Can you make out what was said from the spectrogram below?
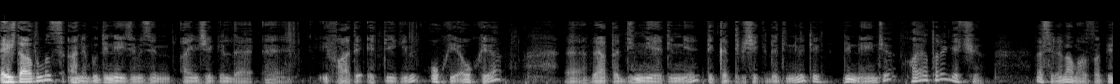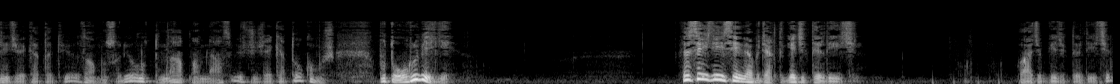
ecdadımız hani bu dinleyicimizin aynı şekilde e, ifade ettiği gibi okuya okuya e, veyahut da dinleye dinleye dikkatli bir şekilde dinliyor dinleyince hayatına geçiyor. Mesela namazda birinci rekatta diyor zaman soruyor unuttum ne yapmam lazım üçüncü rekatta okumuş. Bu doğru bilgi. Ve secdeyi sev yapacaktı geciktirdiği için. Vacip geciktirdiği için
